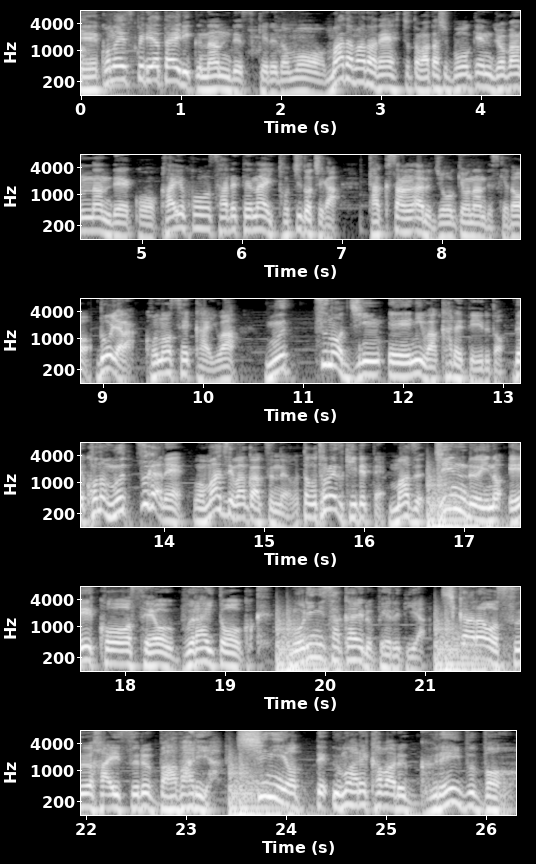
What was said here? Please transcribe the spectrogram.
で、このエスペリア大陸なんですけれども、まだまだね、ちょっと私冒険序盤なんで、こう、解放されてない土地土地がたくさんある状況なんですけど、どうやらこの世界は6つの陣営に分かれていると。で、この6つがね、もうマジでワクワクするんだよ。と、とりあえず聞いてって。まず、人類の栄光を背負うブライト王国。森に栄えるベルディア。力を崇拝するババリア。死によって生まれ変わるグレイブボーン。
